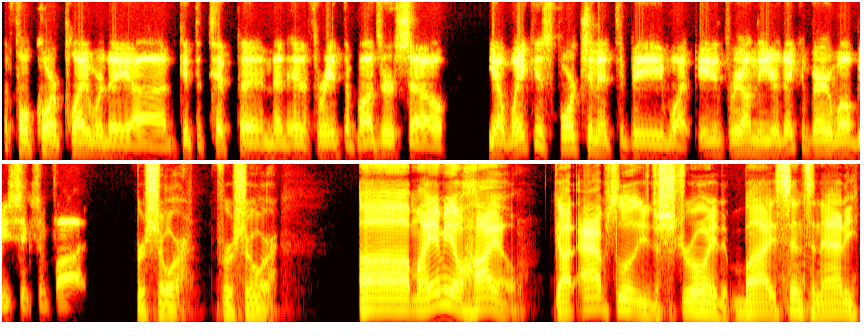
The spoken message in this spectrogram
the full court play where they uh, get the tip and then hit a three at the buzzer. So yeah, Wake is fortunate to be what eight and three on the year. They could very well be six and five. For sure, for sure. Uh, Miami, Ohio got absolutely destroyed by Cincinnati.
